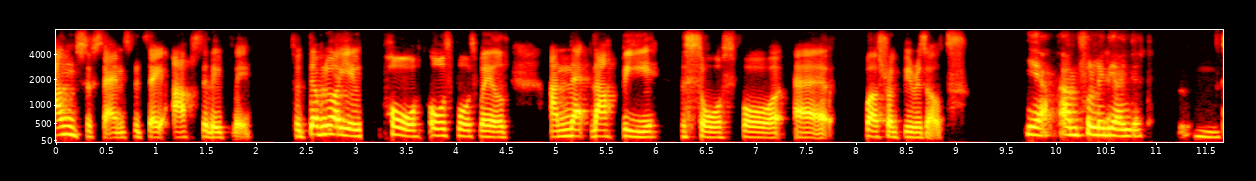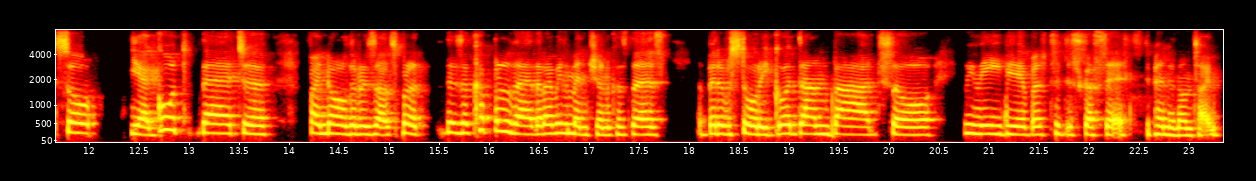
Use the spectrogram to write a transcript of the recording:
ounce of sense would say absolutely. So WRU support all Sports Wales and let that be the source for uh, Welsh rugby results. Yeah, I'm fully behind it. Mm. So yeah, go there to find all the results. But there's a couple there that I will mention because there's a bit of a story, good and bad. So we may be able to discuss it depending on time.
